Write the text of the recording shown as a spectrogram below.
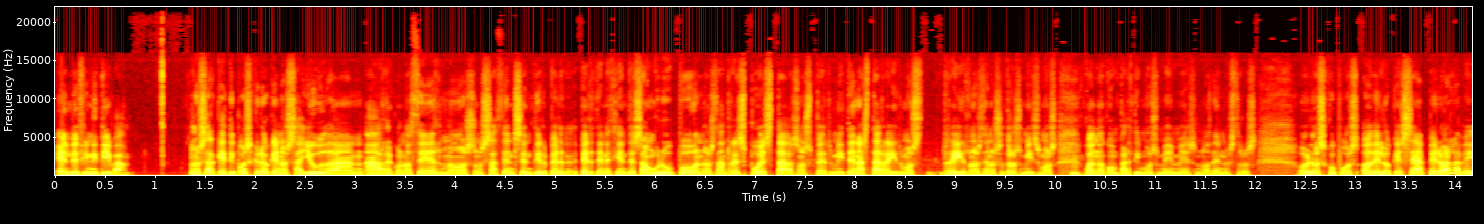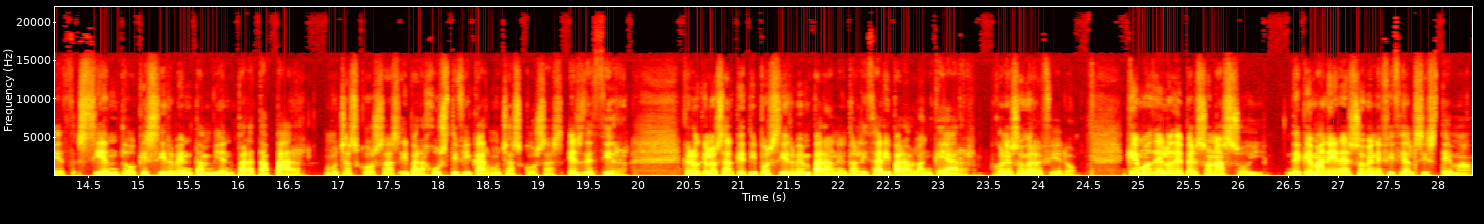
En definitiva, los arquetipos creo que nos ayudan a reconocernos, nos hacen sentir per- pertenecientes a un grupo, nos dan respuestas, nos permiten hasta reírnos, reírnos de nosotros mismos cuando compartimos memes ¿no? de nuestros horóscopos o de lo que sea, pero a la vez siento que sirven también para tapar muchas cosas y para justificar muchas cosas. Es decir, creo que los arquetipos sirven para neutralizar y para blanquear. Con eso me refiero. ¿Qué modelo de persona soy? ¿De qué manera eso beneficia al sistema?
